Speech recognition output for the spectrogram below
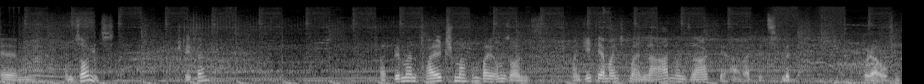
ähm, umsonst. Steht da? Was will man falsch machen bei umsonst? Man geht ja manchmal in den Laden und sagt, ja, was du mit? Oder auf dem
